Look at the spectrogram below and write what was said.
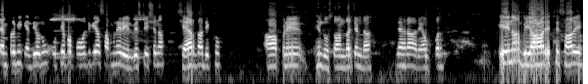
ਟੈਂਪਲ ਵੀ ਕਹਿੰਦੇ ਉਹਨੂੰ। ਉੱਥੇ ਆਪਾਂ ਪਹੁੰਚ ਗਏ ਸਾਹਮਣੇ ਰੇਲਵੇ ਸਟੇਸ਼ਨ ਆ। ਸ਼ਹਿਰ ਦਾ ਦੇਖੋ। ਆ ਆਪਣੇ ਹਿੰਦੁਸਤਾਨ ਦਾ ਝੰਡਾ ਲਹਿਰਾ ਰਿਹਾ ਉੱਪਰ। ਇਹ ਨਾ ਬਾਜ਼ਾਰ ਇੱਥੇ ਸਾਰੇ,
